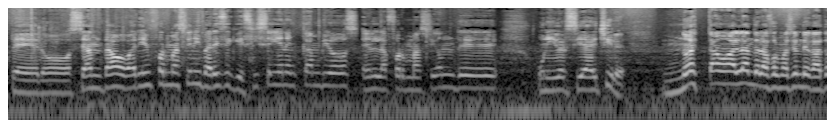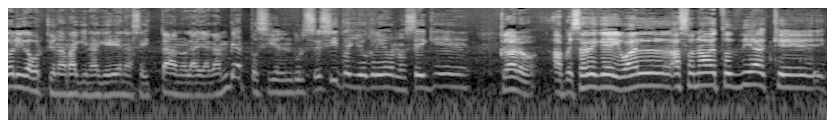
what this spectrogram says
pero se han dado varias informaciones y parece que sí se vienen cambios en la formación de Universidad de Chile. No estamos hablando de la formación de Católica porque una máquina que viene aceitada no la vaya a cambiar, pues si vienen dulcecitos, yo creo, no sé qué. Claro, a pesar de que igual ha sonado estos días que,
